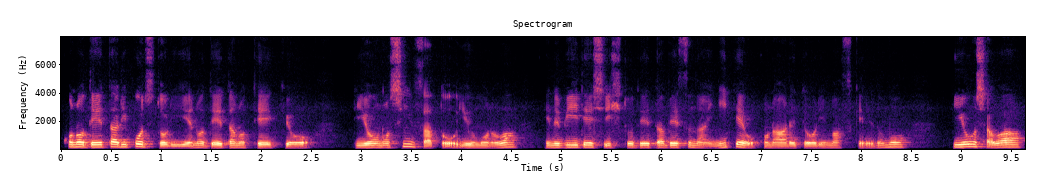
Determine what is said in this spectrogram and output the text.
このデータリポジトリへのデータの提供、利用の審査というものは NBDC ヒトデータベース内にて行われておりますけれども、利用者は、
